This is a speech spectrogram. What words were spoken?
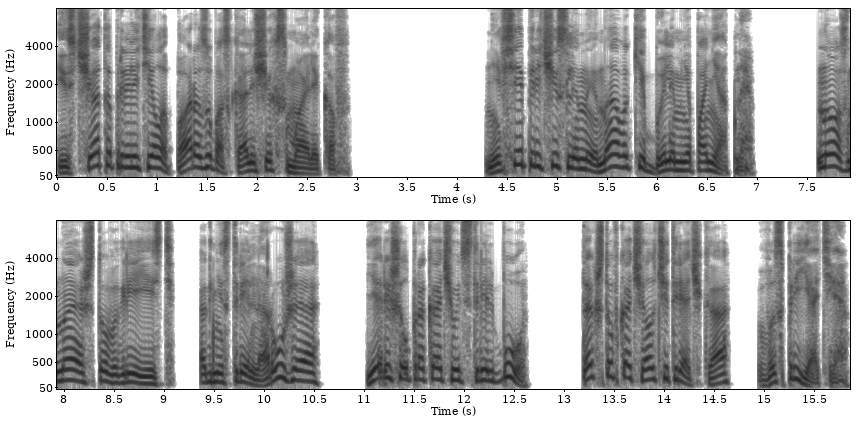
Из чата прилетела пара зубоскалящих смайликов. Не все перечисленные навыки были мне понятны. Но, зная, что в игре есть огнестрельное оружие, я решил прокачивать стрельбу, так что вкачал 4 очка в восприятие.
